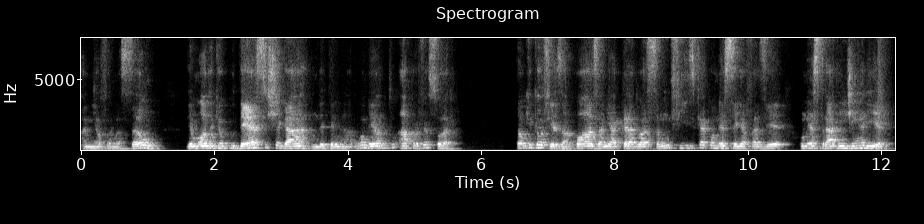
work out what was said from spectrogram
a minha formação de modo que eu pudesse chegar, em determinado momento, a professor. Então, o que, que eu fiz? Após a minha graduação em física, comecei a fazer um mestrado em engenharia.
